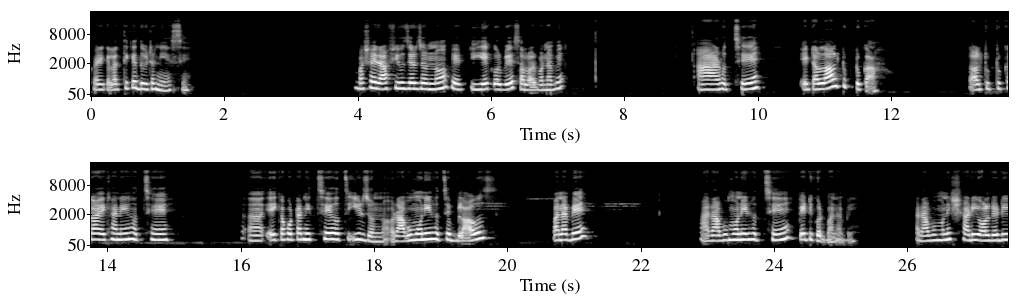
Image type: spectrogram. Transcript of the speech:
খয়েরি কালার থেকে দুইটা নিয়েছে। বাসায় রাফ ইউজের জন্য পেট ইয়ে করবে, সালোয়ার বানাবে। আর হচ্ছে এটা লাল টুকটুকা। লাল টুকটুকা এখানে হচ্ছে এই কাপড়টা নিচ্ছে হচ্ছে ইর জন্য রাবুমণির হচ্ছে ব্লাউজ বানাবে আর রাবুমণির হচ্ছে পেটিকোট বানাবে আর রাবুমণির শাড়ি অলরেডি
